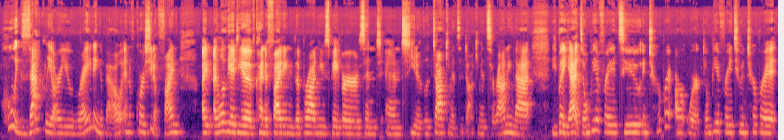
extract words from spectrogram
who exactly are you writing about? And of course you know find I, I love the idea of kind of fighting the broad newspapers and and you know the documents and documents surrounding that but yeah don't be afraid to interpret artwork don't be afraid to interpret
